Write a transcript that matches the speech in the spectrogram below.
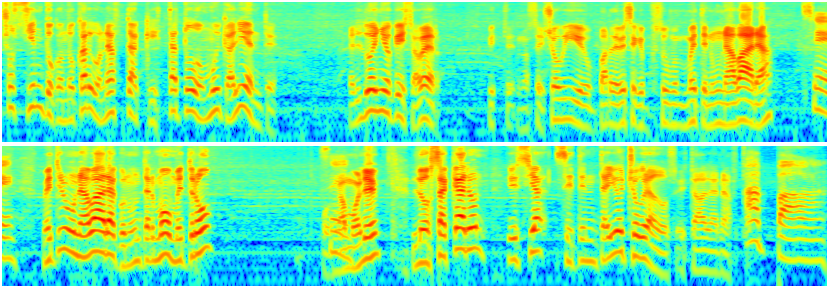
Yo siento cuando cargo nafta que está todo muy caliente. El dueño que hizo, a ver, viste, no sé, yo vi un par de veces que meten una vara Sí. metieron una vara con un termómetro, Sí. pongámosle, lo sacaron y decía 78 grados estaba la nafta. ¡Apa!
